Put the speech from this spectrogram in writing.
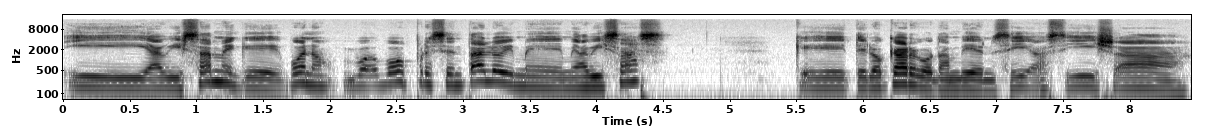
y avísame que, bueno, vos presentalo y me, me que te lo cargo también, ¿sí? Así ya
